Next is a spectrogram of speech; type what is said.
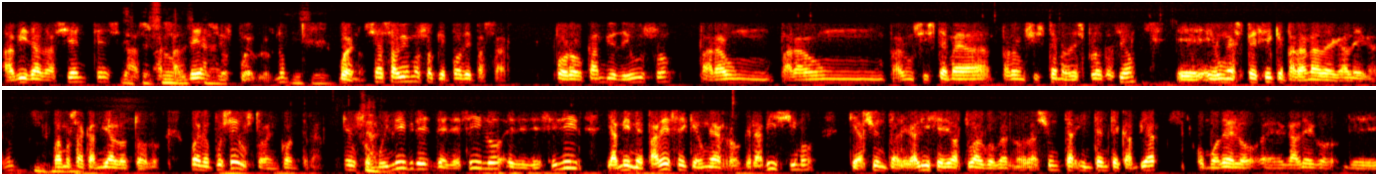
a vida das xentes, as, persoas, as aldeas claro. e os pueblos, non? Sí, sí. Bueno, xa sabemos o que pode pasar por o cambio de uso para un para un para un sistema para un sistema de explotación eh, é unha especie que para nada é galega, non? Vamos a cambiarlo todo. Bueno, pois eu estou en contra. Eu sou claro. moi libre de decirlo e de decidir e a mí me parece que é un erro gravísimo que a Xunta de Galicia e o actual goberno da Xunta intente cambiar o modelo eh, galego de,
